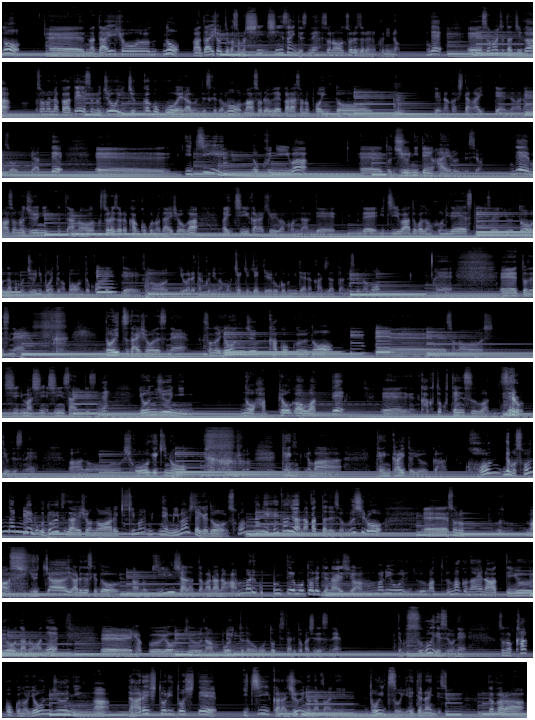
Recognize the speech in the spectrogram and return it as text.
の、えーまあ、代表の、まあ、代表というかその審査員ですねそのそれぞれの国の。で、えー、その人たちがその中でその上位10カ国を選ぶんですけども、まあ、それ上からそのポイントでなんか下が1点だからなかそうやって、えー、1位の国はえー、と12点入るんですよ。で、まあ、その12あのそれぞれ各国の代表が、まあ、1位から9位はこんなんでで1位はどこどこ国ですって言うとなんかもう12ポイントがボーンとこう入ってその言われた国がもうキャッキャキャッキャ喜ぶみたいな感じだったんですけどもえー、えー、っとですね ドイツ代表ですね。その40カ国の、えー、そのまあ、審査員ですね。40人の発表が終わって、えー、獲得点数はゼロっていうですねあの衝撃の 展,、まあ、展開というかこんでもそんなにね僕ドイツ代表のあれ聞き、まね、見ましたけどそんなに下手じゃなかったですよ。むしろ、えー、そのまあ言っちゃあれですけどあのギリシャだったかな。なんかあんまり根底も取れてないしあんまりうまうまくないなっていうようなのがね、えー、140何ポイントとかこう取ってたりとかしてですね。でもすごいですよね。その各国の40人が誰一人として1位から10位の中にドイツを入れてないんですよ。だから、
